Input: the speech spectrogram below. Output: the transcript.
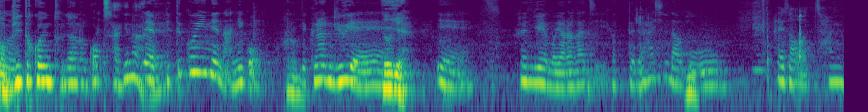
어, 비트코인 투자는 꼭 사기는 네 아니에요. 비트코인은 아니고 그럼. 이제 그런 류의 여기에. 예 그런 류의 뭐 여러 가지 것들을 하신다고 해서 참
